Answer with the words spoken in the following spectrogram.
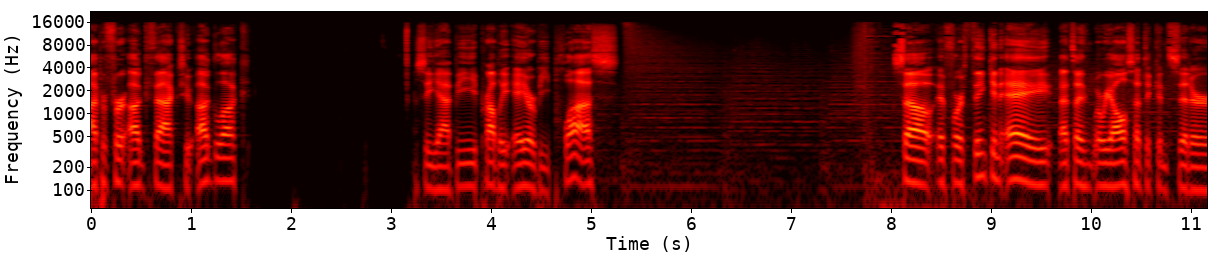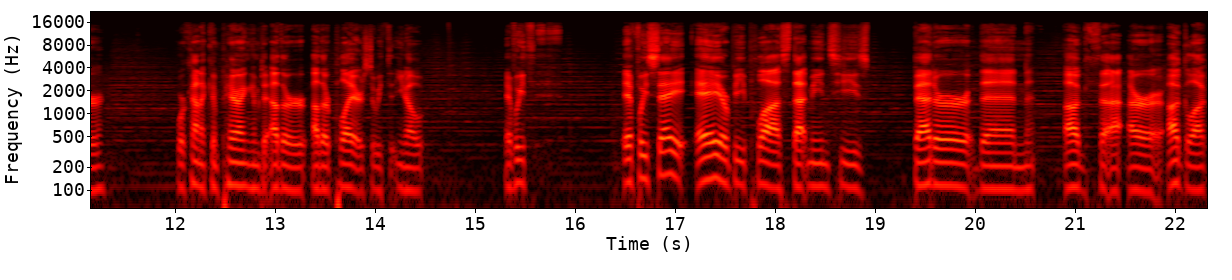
I prefer Ugthak to Uglúk. So yeah, B probably A or B plus. So if we're thinking A, that's I think where we also have to consider. We're kind of comparing him to other other players. Do we, you know, if we if we say A or B plus, that means he's better than Ugthak or Uglúk.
